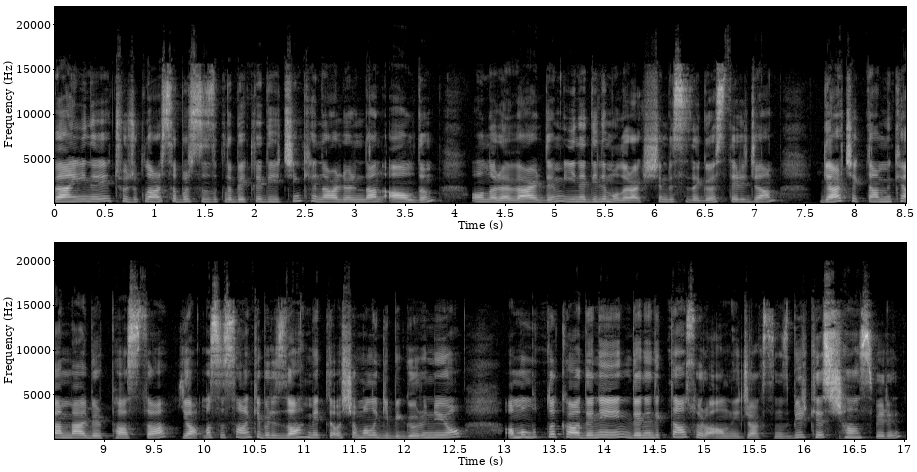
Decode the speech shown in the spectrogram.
Ben yine çocuklar sabırsızlıkla beklediği için kenarlarından aldım. Onlara verdim. Yine dilim olarak şimdi size göstereceğim. Gerçekten mükemmel bir pasta. Yapması sanki böyle zahmetli aşamalı gibi görünüyor. Ama mutlaka deneyin. Denedikten sonra anlayacaksınız. Bir kez şans verin.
